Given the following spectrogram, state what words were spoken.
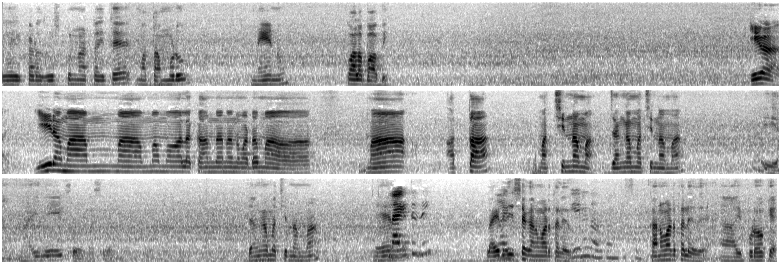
ఇక ఇక్కడ చూసుకున్నట్టయితే మా తమ్ముడు నేను వాళ్ళ బాబీ. ఇక ఈడ మా అమ్మ- మా అమ్మమ్మ వాళ్ళ కాందాన్ అనమాట మా మా అత్త మా చిన్నమ్మ జంగమ్మ చిన్నమ్మ. ఈ అమ్మాయిది ఫోకస్ జంగమ్మ చిన్నమ్మ. నేను లైట్ తీస్తే కనబడతలేదు. కనబడతలేదే. ఇప్పుడు ఓకే.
